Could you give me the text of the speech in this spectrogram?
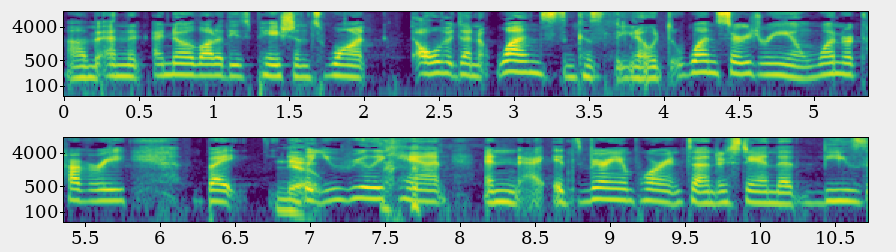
um, and I know a lot of these patients want all of it done at once because you know one surgery and one recovery, but No. but you really can't. and it's very important to understand that these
